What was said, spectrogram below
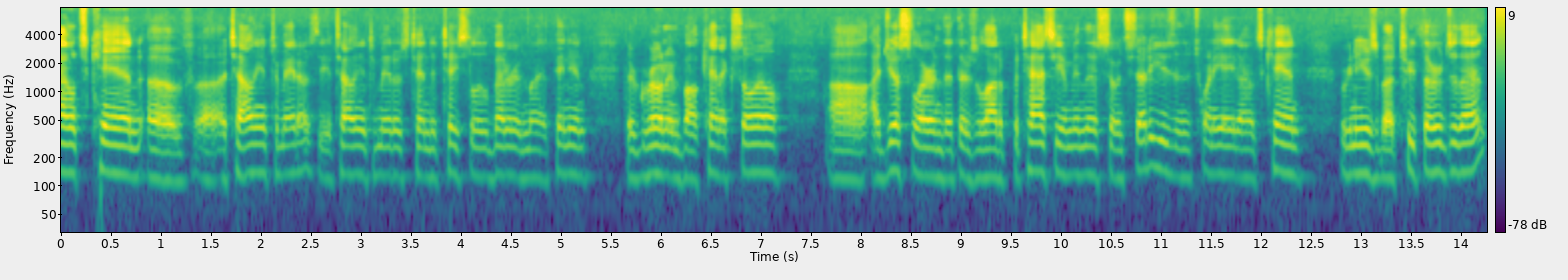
ounce can of uh, Italian tomatoes. The Italian tomatoes tend to taste a little better, in my opinion. They're grown in volcanic soil. Uh, I just learned that there's a lot of potassium in this, so instead of using the 28 ounce can, we're going to use about two thirds of that.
